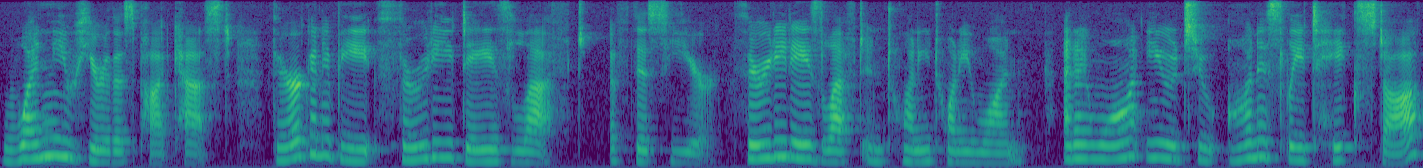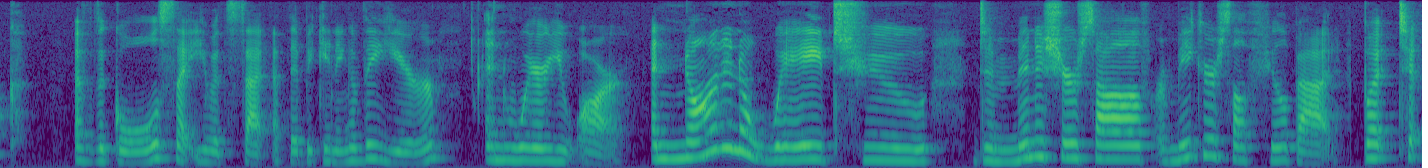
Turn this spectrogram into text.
when you hear this podcast, there are going to be 30 days left of this year, 30 days left in 2021. And I want you to honestly take stock of the goals that you had set at the beginning of the year and where you are. And not in a way to diminish yourself or make yourself feel bad, but to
